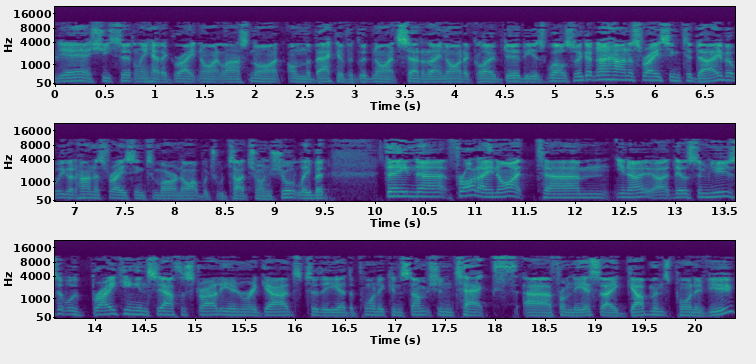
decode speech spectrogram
Yeah, she certainly had a great night last night on the back of a good night Saturday night at Globe Derby as well. So we've got no harness racing today, but we've got harness racing tomorrow night, which we'll touch on shortly. But Dean, uh, Friday night, um, you know, uh, there was some news that was breaking in South Australia in regards to the uh, the point of consumption tax uh, from the SA government's point of view.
